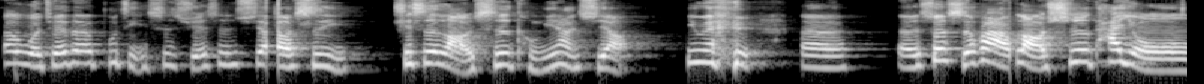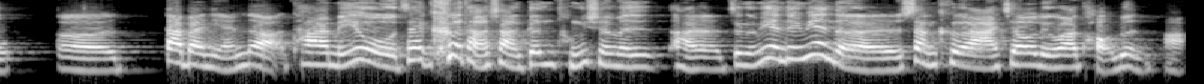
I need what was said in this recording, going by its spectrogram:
呃，我觉得不仅是学生需要适应，其实老师同样需要，因为，呃呃，说实话，老师他有。呃，大半年的他没有在课堂上跟同学们啊，这个面对面的上课啊、交流啊、讨论啊，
